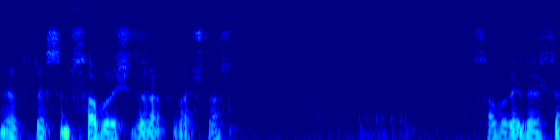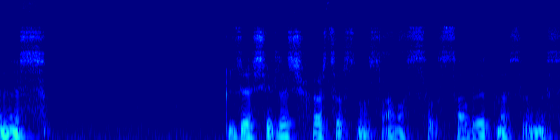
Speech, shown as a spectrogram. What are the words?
Evet, resim sabır işidir arkadaşlar. Sabır ederseniz güzel şeyler çıkartırsınız. Ama sa- sabretmezseniz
